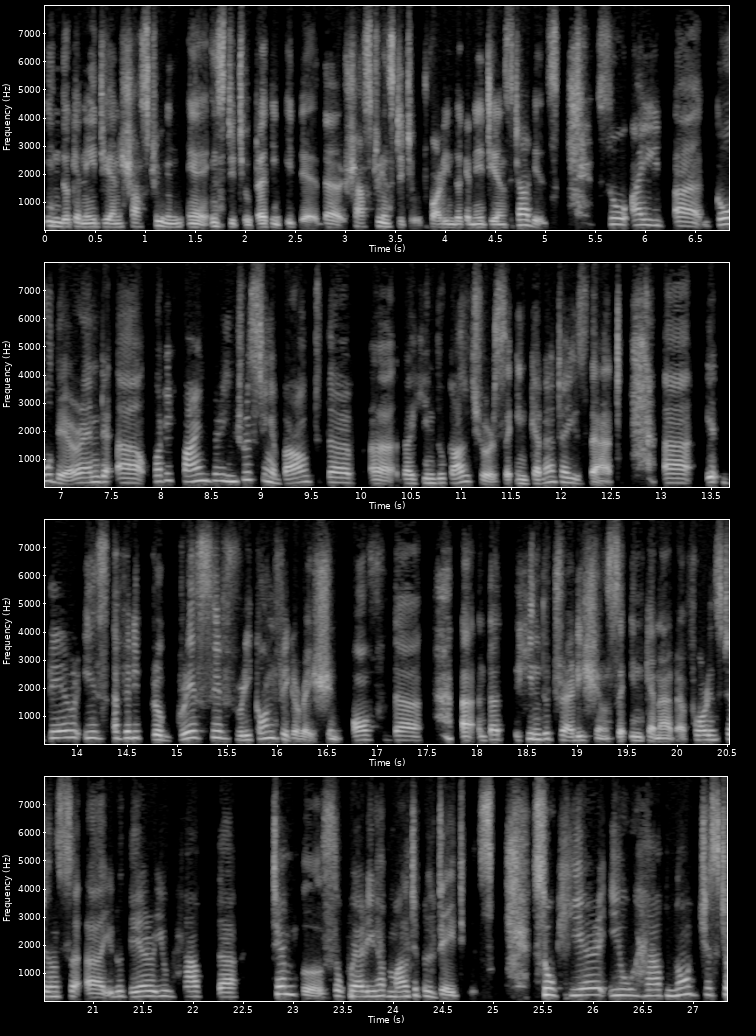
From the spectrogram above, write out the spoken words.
Indo-Canadian Shastri Institute. I think it, the Shastri Institute for Indo-Canadian Studies. So so I uh, go there, and uh, what I find very interesting about the uh, the Hindu cultures in Canada is that uh, it, there is a very progressive reconfiguration of the uh, the Hindu traditions in Canada. For instance, you know there you have the temples where you have multiple deities. So here you have not just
